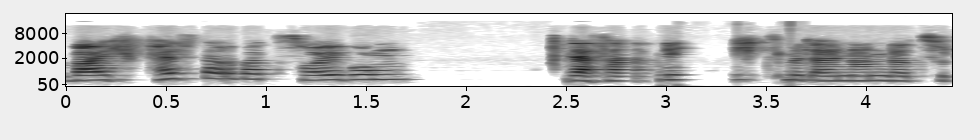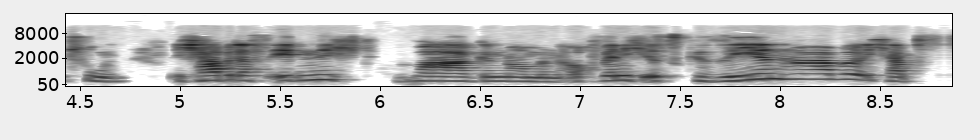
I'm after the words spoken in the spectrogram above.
war ich fester Überzeugung, das hat nichts miteinander zu tun. Ich habe das eben nicht wahrgenommen, auch wenn ich es gesehen habe. Ich habe es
